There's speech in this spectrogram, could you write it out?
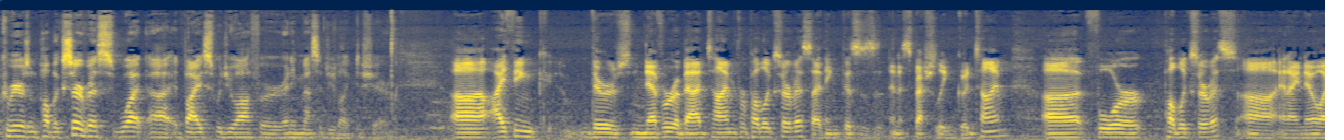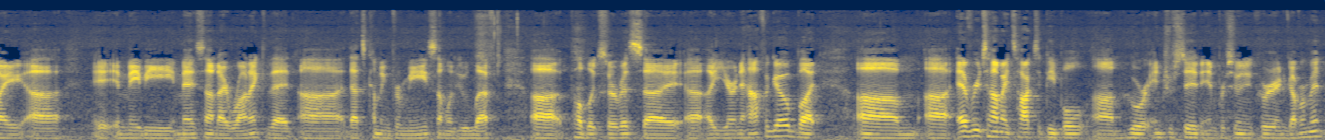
careers in public service, what advice would you offer any message you'd like to share? Uh, I think there's never a bad time for public service. I think this is an especially good time uh, for public service, uh, and I know I. Uh, it, it, may be it may sound ironic that uh, that's coming from me, someone who left uh, public service a year and a half ago. But um, every time I talk to people um, who are interested in pursuing a career in government,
